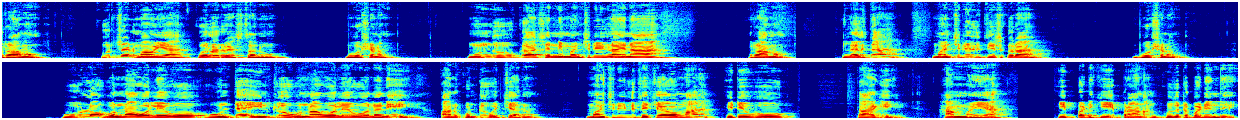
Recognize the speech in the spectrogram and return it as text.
రామం. కూర్చోండి మావయ్య కూలర్ వేస్తాను. భూషణం. ముందు కాసిన్ని మంచినీళ్ళు నాయనా. రామం. లలిత మంచినీళ్ళు తీసుకురా. భూషణం. ఊళ్ళో ఉన్నావో లేవో ఉంటే ఇంట్లో ఉన్నావో లేవోనని అనుకుంటూ వచ్చాను. మంచినీళ్ళు తెచ్చావమ్మా ఇటు తాగి అమ్మయ్యా ఇప్పటికీ ప్రాణం కుదుటపడింది.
